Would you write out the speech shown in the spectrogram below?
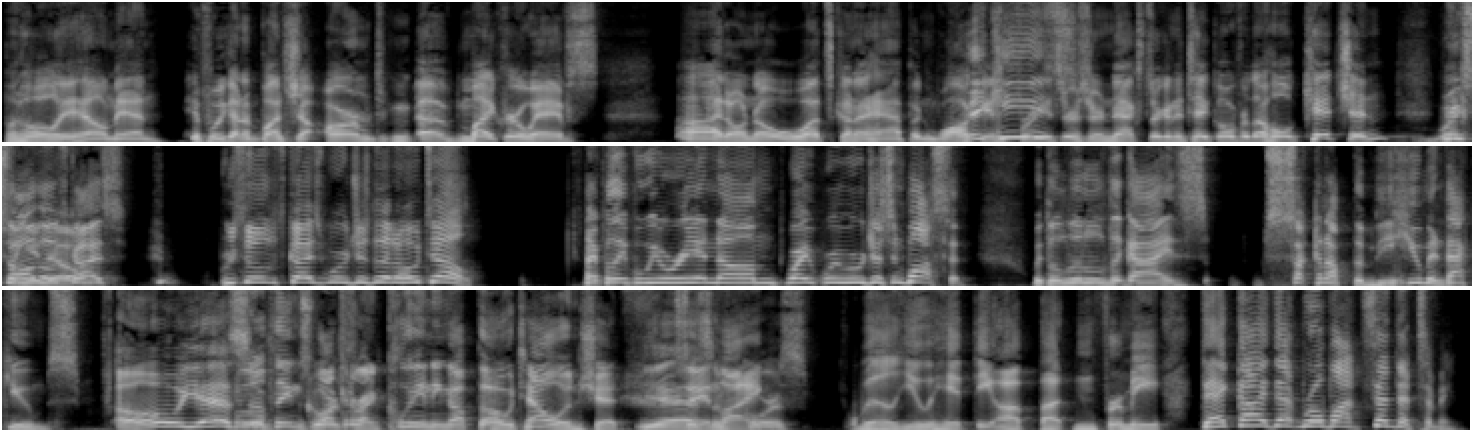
But holy hell, man! If we got a bunch of armed uh, microwaves, I don't know what's going to happen. Walk-in freezers are next. They're going to take over the whole kitchen. We Next saw those know- guys. We saw those guys. We were just at a hotel. I believe we were in um right we were just in Boston with the little the guys sucking up the, the human vacuums. Oh yes, little things course. walking around cleaning up the hotel and shit. Yes, saying of like, course. "Will you hit the up button for me?" That guy, that robot, said that to me.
